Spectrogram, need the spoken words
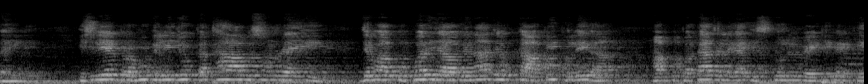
पहले। इसलिए प्रभु के लिए जो कथा आप सुन रहे हैं जब आप ऊपर जाओगे ना, जब कापी खुलेगा, आपको पता चलेगा स्कूल में बैठे करके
